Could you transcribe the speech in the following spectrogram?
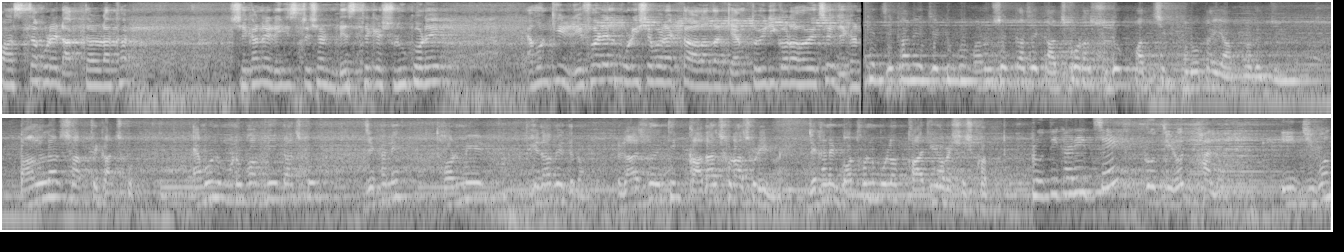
পাঁচটা করে ডাক্তার রাখার। সেখানে রেজিস্ট্রেশন ডেস্ক থেকে শুরু করে, এমনকি রেফারেল পরিষেবার একটা আলাদা ক্যাম্প তৈরি করা হয়েছে যেখানে যেখানে যেটুকু মানুষের কাছে কাজ করার সুযোগ পাচ্ছি পুরোটাই আপনাদের জন্য। বাংলার স্বার্থে কাজ করুন এমন মনোভাব নিয়ে কাজ করুন যেখানে ধর্মের ভেদাভেদ নয় রাজনৈতিক কাদা ছোড়াছড়ি নয় যেখানে গঠনমূলক কাজই হবে শেষ কথা। প্রতিকারের চেয়ে প্রতিরোধ ভালো। এই জীবন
